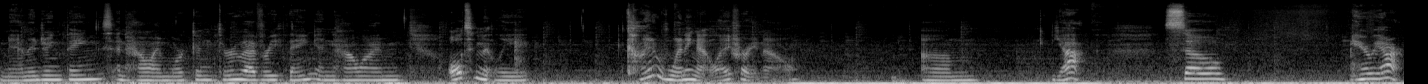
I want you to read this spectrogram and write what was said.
managing things and how I'm working through everything and how I'm ultimately kind of winning at life right now. Um, yeah. So here we are.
